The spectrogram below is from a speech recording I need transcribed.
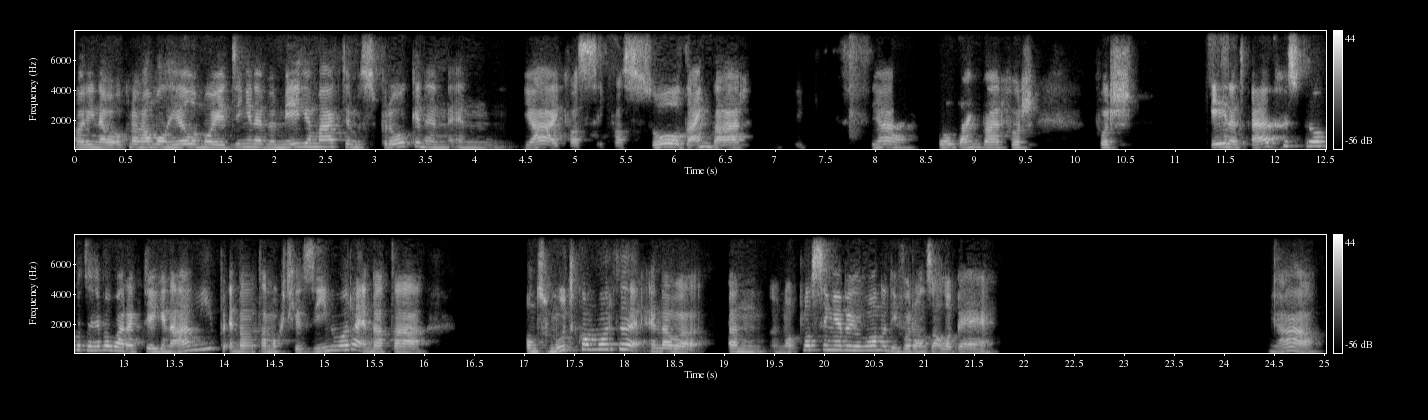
waarin we ook nog allemaal hele mooie dingen hebben meegemaakt en besproken. En, en ja, ik was, ik was zo dankbaar. Ik, ja, zo dankbaar voor, voor één, het uitgesproken te hebben waar ik tegenaan liep. En dat dat mocht gezien worden en dat dat ontmoet kon worden. En dat we een, een oplossing hebben gevonden die voor ons allebei ja,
